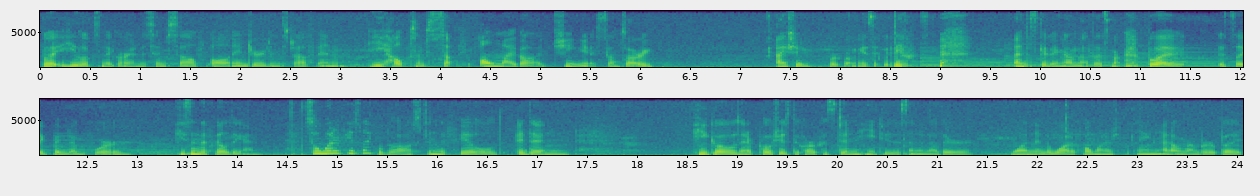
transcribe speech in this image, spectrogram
but he looks in the car and it's himself all injured and stuff, and he helps himself. Oh my god, genius. I'm sorry. I should work on music videos. I'm just kidding, I'm not that smart. But it's like been done before. He's in the field again. So what if he's like lost in the field and then he goes and approaches the car? Because didn't he do this in another one, in the waterfall one or something? I don't remember, but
